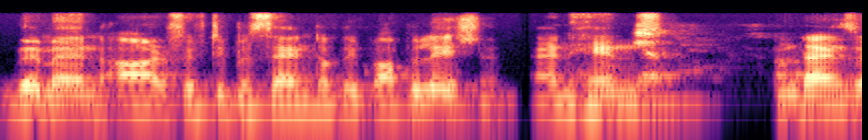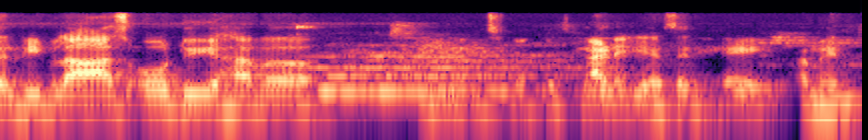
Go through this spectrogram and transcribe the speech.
women are 50% of the population and hence Yeah. sometimes when people ask oh do you have a strategy i said hey i mean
